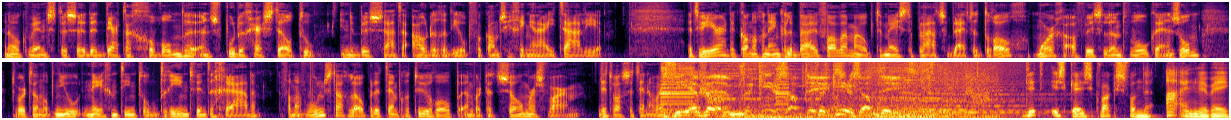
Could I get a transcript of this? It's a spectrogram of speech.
en ook wenste ze de 30 gewonden een spoedig herstel toe. In de bus zaten ouderen die op vakantie gingen naar Italië. Het weer, er kan nog een enkele bui vallen, maar op de meeste plaatsen blijft het droog. Morgen afwisselend wolken en zon. Het wordt dan opnieuw 19 tot 23 graden. Vanaf woensdag lopen de temperaturen op en wordt het zomers warm. Dit was het NOS. ZFM, verkeersupdate. verkeersupdate. Dit is Kees Kwaks van de ANWB.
